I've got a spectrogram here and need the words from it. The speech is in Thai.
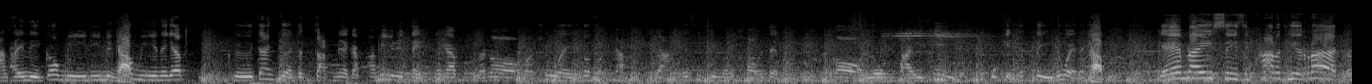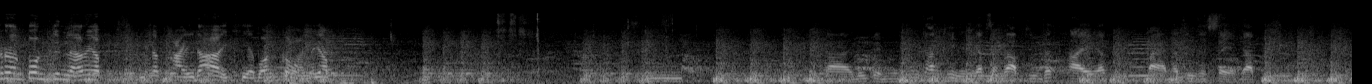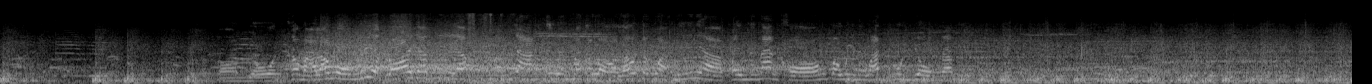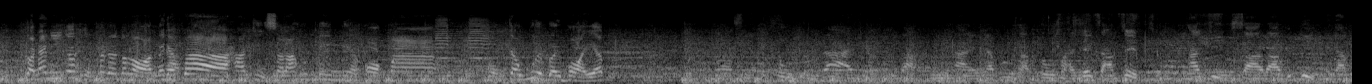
การไทยลีกก็มีดีหนึ่งครับก็มีนะครับ คือแจ้งเกิดจะจัดเนี่ยกับอาร์มี่ยูไนเต็ดนะครับ แล้วก็มาช่วยต้นสังกัดอย่างเอสซีจีเมืองทองยูไนเต็ดแล้วก็ลงไปที่ภูเก็ตเอฟซีด้วยนะคครัรับบเกมใน 45 นาทีแรกเริ่มต้นขึ้นแล้วนะครับทีมชาติไทยได้เคลียร์บอลก่อนนะครับได้ลูกเตะมุมค่อนข้างถี่นะครับสำหรับทีมชาติไทยครับ 8 นาทีเศษๆครับก่อนโยน เข้ามาแล้วมงเรียบร้อยครับนี่ครับสัญญาณเตือนมาตลอดแล้วจังหวะนี้เนี่ยเป็นทางด้านของปวินวัฒน์บุญยงครับ ก่อนหน้านี้ก็เห็นมาโดยตลอดนะครับว่าฮาจิสลาฮุดดินเนี่ยออกมาเหมือนจะวืดบ่อยๆครับเสียประตูจนได้ครับสำหรับมือไทยนะครับผู้สับประตูหมายเลข30ฮาจิซาราบุดินะครับ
